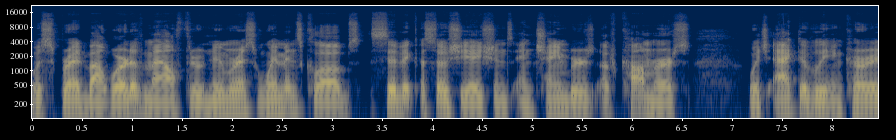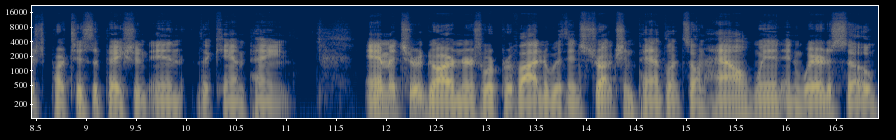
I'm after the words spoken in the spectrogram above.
was spread by word of mouth through numerous women's clubs, civic associations, and chambers of commerce, which actively encouraged participation in the campaign. Amateur gardeners were provided with instruction pamphlets on how, when, and where to sow,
